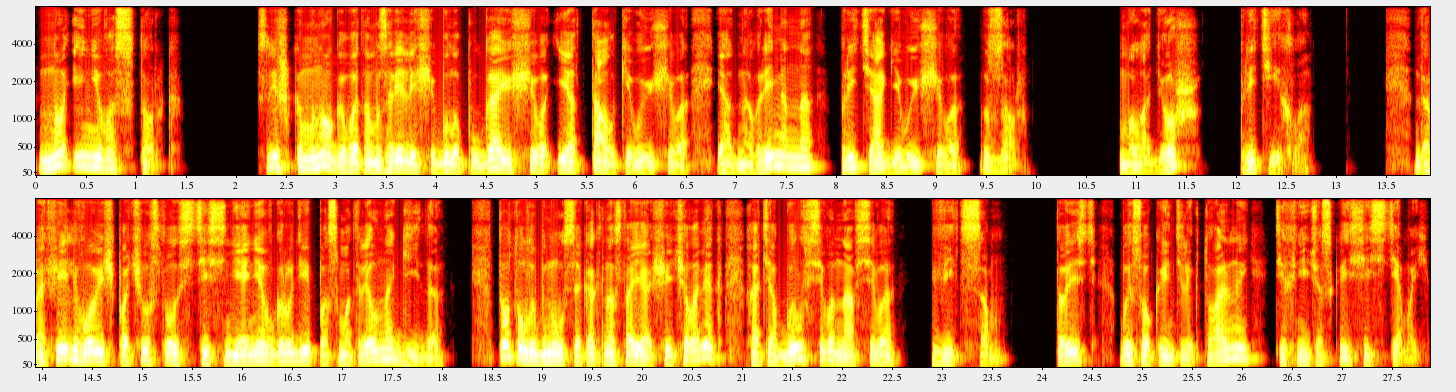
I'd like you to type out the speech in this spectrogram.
но и не восторг. Слишком много в этом зрелище было пугающего и отталкивающего, и одновременно притягивающего взор. Молодежь притихла. Дорофей Львович почувствовал стеснение в груди, посмотрел на гида. Тот улыбнулся, как настоящий человек, хотя был всего-навсего вицом, то есть высокоинтеллектуальной технической системой.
